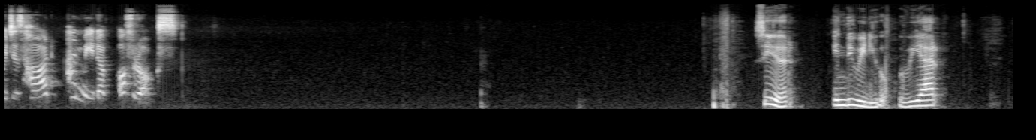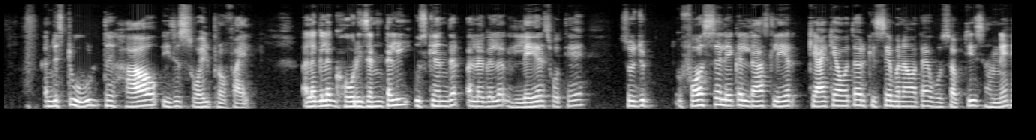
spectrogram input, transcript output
which is hard and made up of rocks. See here in the video we are understood the how is a soil profile. अलग अलग हॉरिजेंटली उसके अंदर अलग अलग लेयर्स होते हैं। So, जो फ़र्स्ट से लेकर लास्ट लेयर क्या क्या होता है और किससे बना होता है वो सब चीज़ हमने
